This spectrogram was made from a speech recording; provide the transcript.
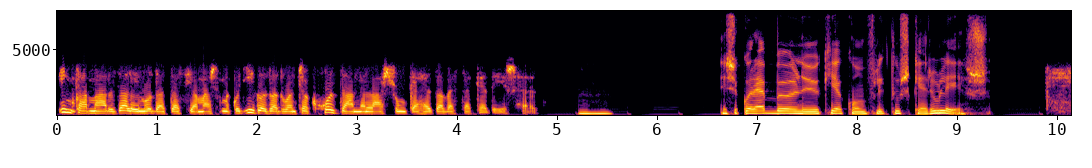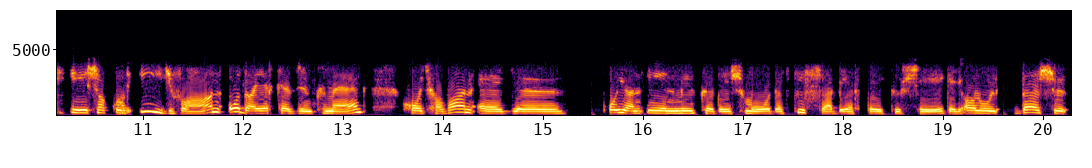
inkább már az elején oda teszi a másiknak, hogy igazad van, csak hozzá ne lássunk ehhez a veszekedéshez. Uh-huh. És akkor ebből nő ki a konfliktus kerülés? És akkor így van, odaérkezünk meg, hogyha van egy ö, olyan én működésmód, egy kisebb értékűség, egy alul, belső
